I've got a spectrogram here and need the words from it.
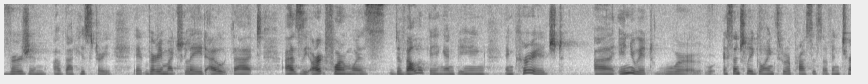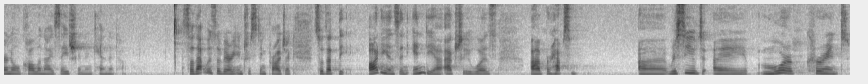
version of that history. It very much laid out that as the art form was developing and being encouraged, uh, Inuit were essentially going through a process of internal colonization in Canada. So that was a very interesting project, so that the audience in India actually was uh, perhaps uh, received a more current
